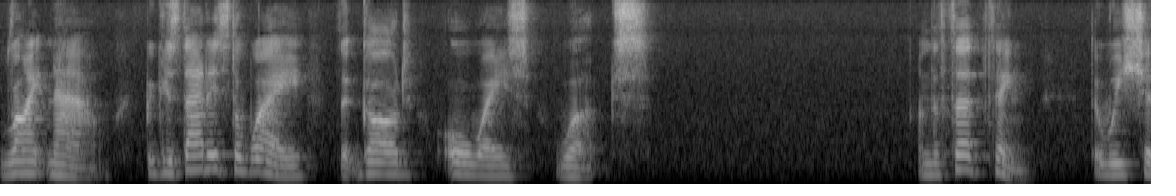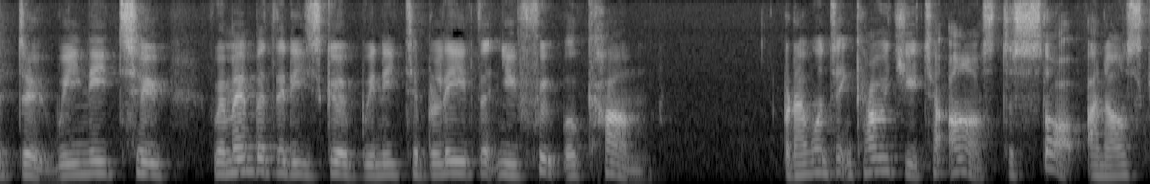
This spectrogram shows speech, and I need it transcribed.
right now, because that is the way that God always works. And the third thing that we should do, we need to Remember that He's good. We need to believe that new fruit will come. But I want to encourage you to ask, to stop and ask,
